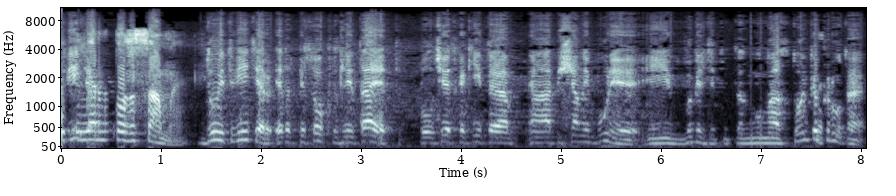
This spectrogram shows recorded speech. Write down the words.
ветер. примерно то же самое. Дует ветер, этот песок взлетает, получается какие-то а, песчаные бури, и выглядит это ну, настолько круто.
